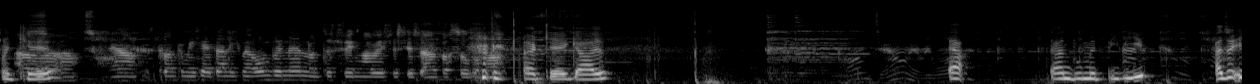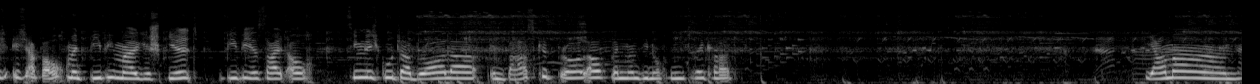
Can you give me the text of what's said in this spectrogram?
Okay. Aber, ja, ich konnte mich halt dann nicht mehr umbenennen und deswegen habe ich das jetzt einfach so gemacht. Okay, geil. Ja. Dann du mit Bibi. Also ich, ich habe auch mit Bibi mal gespielt. Bibi ist halt auch ziemlich guter Brawler in Basketball auch, wenn man sie noch niedrig hat. Ja, Mann. Ja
